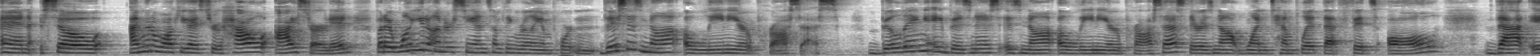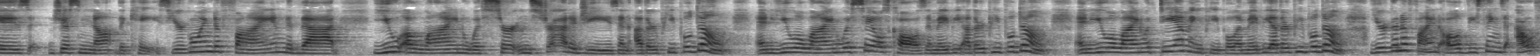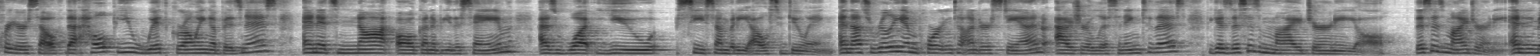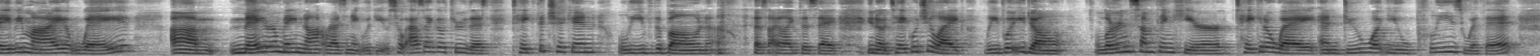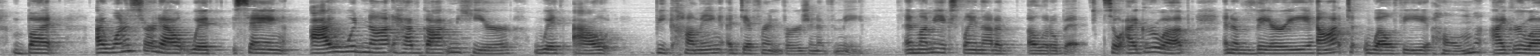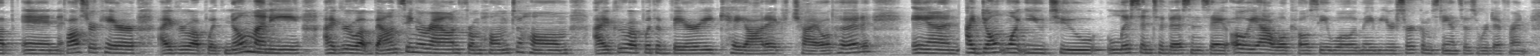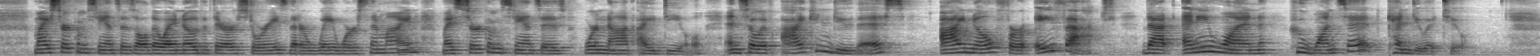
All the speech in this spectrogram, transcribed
And so I'm going to walk you guys through how I started, but I want you to understand something really important. This is not a linear process. Building a business is not a linear process. There is not one template that fits all that is just not the case. You're going to find that you align with certain strategies and other people don't. And you align with sales calls and maybe other people don't. And you align with DMing people and maybe other people don't. You're going to find all of these things out for yourself that help you with growing a business. And it's not all going to be the same as what you see somebody else doing. And that's really important to understand as you're listening to this because this is my journey, y'all. This is my journey. And maybe my way um, may or may not resonate with you. So as I go through this, take the chicken, leave the bone, as I like to say. You know, take what you like, leave what you don't. Learn something here, take it away, and do what you please with it. But I want to start out with saying I would not have gotten here without becoming a different version of me. And let me explain that a, a, little bit. So, I grew up in a very not wealthy home. I grew up in foster care. I grew up with no money. I grew up bouncing around from home to home. I grew up with a very chaotic childhood. And I don't want you to listen to this and say, oh, yeah, well, Kelsey, well, maybe your circumstances were different. My circumstances, although I know that there are stories that are way worse than mine, my circumstances were not ideal. And so if I can do this, I know for a fact that anyone who wants it can do it too.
